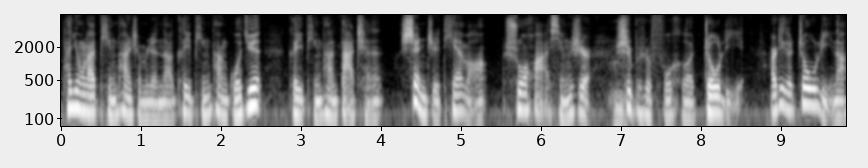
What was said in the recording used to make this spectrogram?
它用来评判什么人呢？可以评判国君，可以评判大臣，甚至天王说话行事是不是符合周礼。而这个周礼呢，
